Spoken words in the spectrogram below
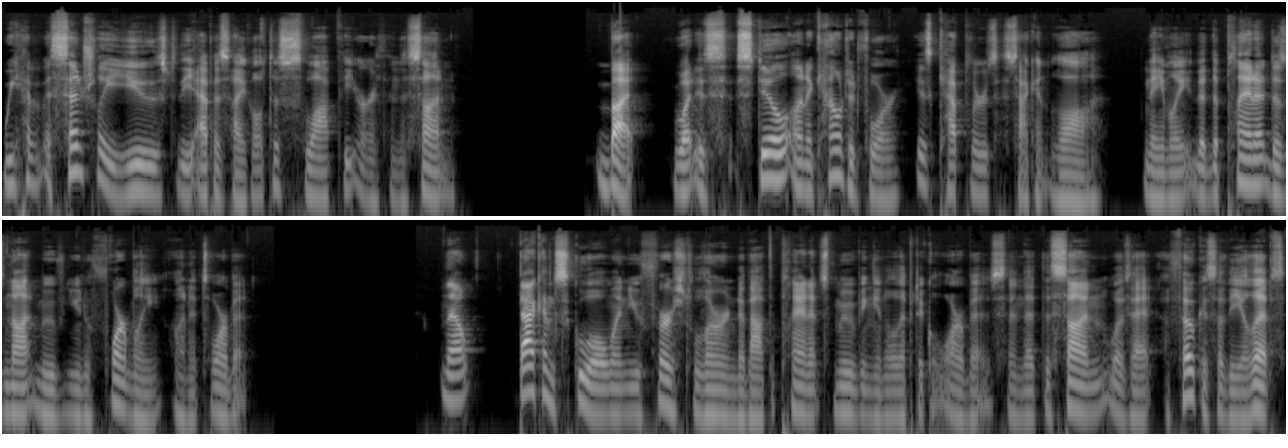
we have essentially used the epicycle to swap the Earth and the Sun. But what is still unaccounted for is Kepler's second law, namely that the planet does not move uniformly on its orbit. Now, back in school, when you first learned about the planets moving in elliptical orbits and that the Sun was at a focus of the ellipse,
